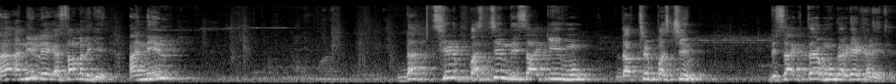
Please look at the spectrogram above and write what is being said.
अनिल एक लिखिए अनिल, दक्षिण पश्चिम दिशा की मुँह, दक्षिण पश्चिम दिशा की तरफ़ मुँह करके खड़े थे।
